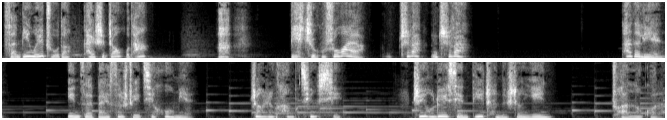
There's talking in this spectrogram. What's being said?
反宾为主的开始招呼他：“啊，别只顾说话呀，吃饭，吃饭。”他的脸隐在白色水汽后面，让人看不清晰，只有略显低沉的声音传了过来。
